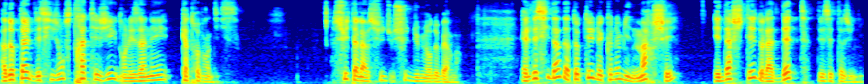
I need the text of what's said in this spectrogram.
adopta une décision stratégique dans les années 90, suite à la chute du mur de Berlin. Elle décida d'adopter une économie de marché et d'acheter de la dette des États-Unis.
